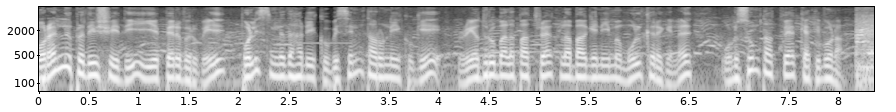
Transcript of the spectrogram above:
බොරැල්ල ප්‍රදේශයේදී ඒ පෙරවරුවේ පොලිස් නිලධාරියෙකු විසින් තරුණයෙකුගේ රියදුරු බලපත්‍රයක් ලබා ගැනීම මුල් කරගෙන උණුසුම් තත්ත්වයක් ඇතිබුණා.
